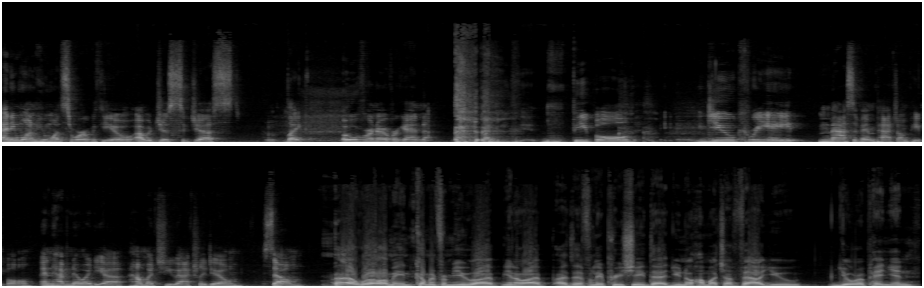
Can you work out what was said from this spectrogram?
anyone who wants to work with you, I would just suggest like over and over again like people you create massive impact on people and have no idea how much you actually do. So, Uh, well, I mean, coming from you, I you know, I, I definitely appreciate that. You know how much I value your opinion,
